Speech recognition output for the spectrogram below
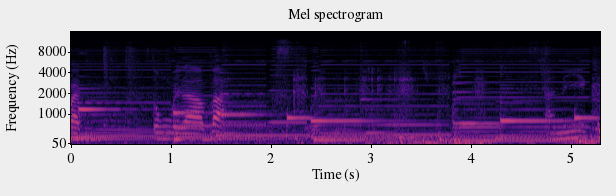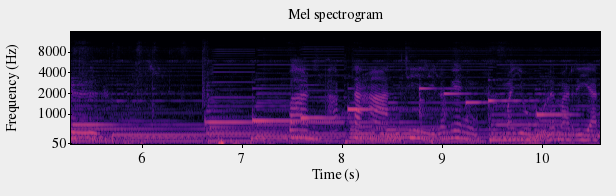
วันตรงเวลาบ้างอันนี้คือ บ้านพักทหารที่นักเรียนมาอยู่และมาเรียน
